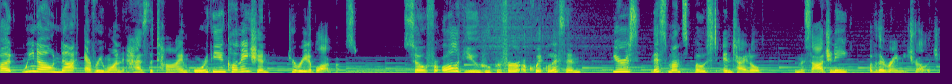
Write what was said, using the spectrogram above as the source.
But we know not everyone has the time or the inclination to read a blog post. So, for all of you who prefer a quick listen, here's this month's post entitled The Misogyny of the Raimi Trilogy.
